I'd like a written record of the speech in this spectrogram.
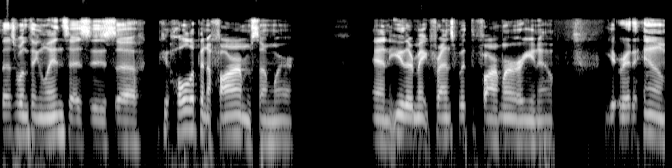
That's one thing Lynn says is uh, hole up in a farm somewhere, and either make friends with the farmer or you know get rid of him.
